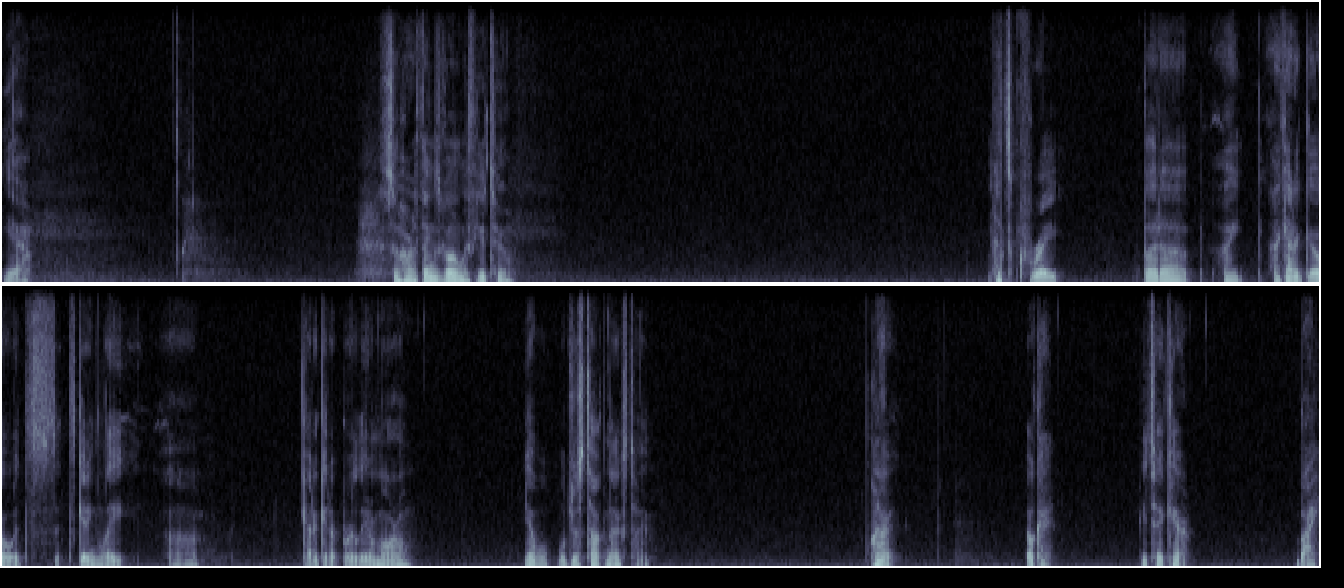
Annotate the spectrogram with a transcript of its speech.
Yeah. So how are things going with you two? That's great. But uh I I gotta go. It's it's getting late. Uh, gotta get up early tomorrow. Yeah, we'll, we'll just talk next time. Alright. Okay. You take care. Bye.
